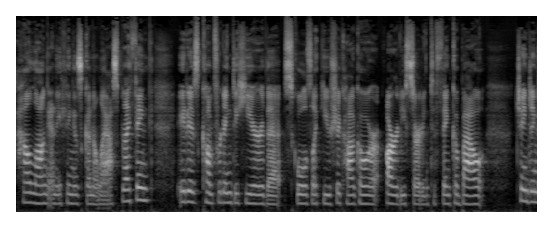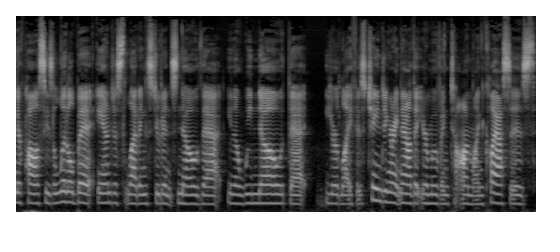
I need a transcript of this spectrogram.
how long anything is going to last. But I think it is comforting to hear that schools like U Chicago are already starting to think about changing their policies a little bit and just letting students know that, you know, we know that your life is changing right now, that you're moving to online classes,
